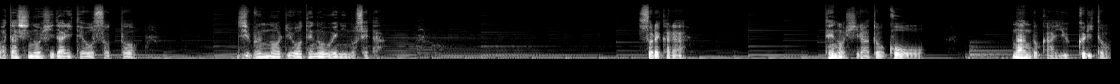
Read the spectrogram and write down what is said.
私の左手をそっと自分の両手の上に乗せた。それから手のひらと甲を何度かゆっくりと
